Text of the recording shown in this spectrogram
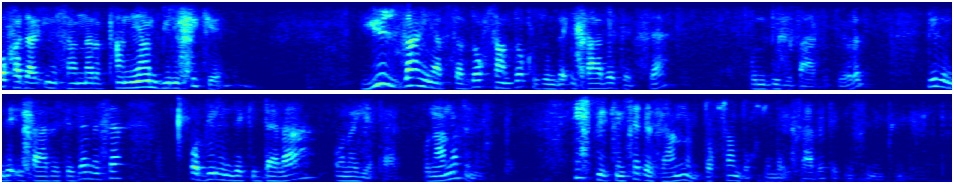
o kadar insanları tanıyan birisi ki yüz zan yapsa 99'unda isabet etse bunu biz ifade ediyoruz. Birinde isabet edemese o birindeki bela ona yeter. Bunu anladınız? Hiçbir kimse de zannın 99'unda isabet etmesi mümkün değildir.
